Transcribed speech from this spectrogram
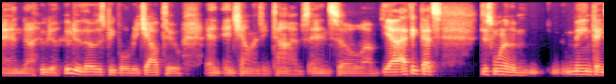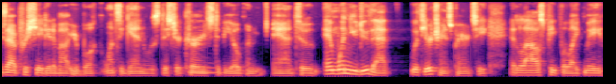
And uh, who do who do those people reach out to in, in challenging times? And so um, yeah i think that's just one of the main things I appreciated about your book once again was just your courage mm-hmm. to be open and to and when you do that with your transparency, it allows people like me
